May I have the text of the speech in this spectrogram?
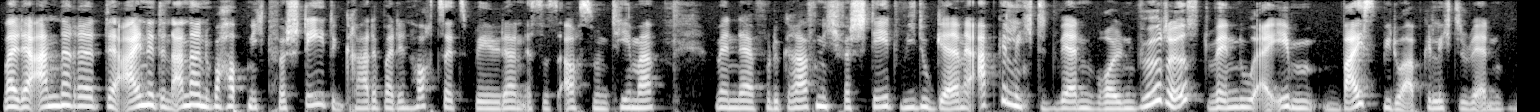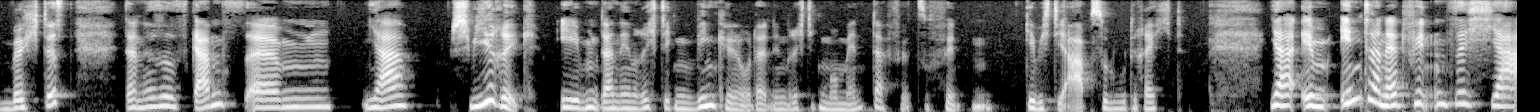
weil der andere, der eine den anderen überhaupt nicht versteht. Gerade bei den Hochzeitsbildern ist es auch so ein Thema, wenn der Fotograf nicht versteht, wie du gerne abgelichtet werden wollen würdest, wenn du eben weißt, wie du abgelichtet werden möchtest, dann ist es ganz, ähm, ja, schwierig, eben dann den richtigen Winkel oder den richtigen Moment dafür zu finden. Gebe ich dir absolut recht. Ja, im Internet finden sich ja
